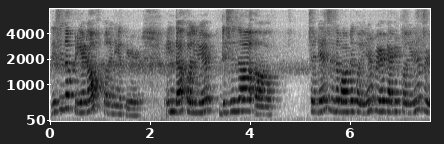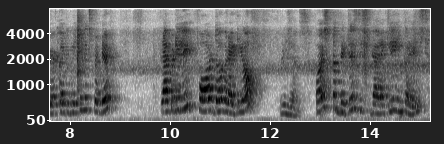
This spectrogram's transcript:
this is a period of colonial period. In the colonial this is a uh, sentence is about the colonial period that in colonial period cultivation expanded rapidly for the variety of reasons first the british directly encouraged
